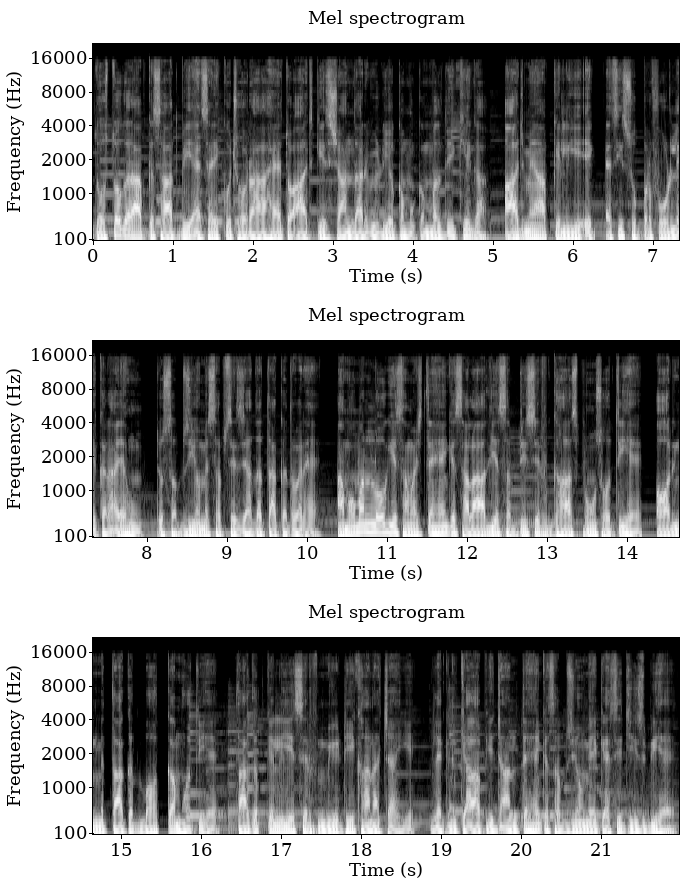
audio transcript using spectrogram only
दोस्तों, अगर आपके साथ भी ऐसा ही कुछ हो रहा है तो आज की इस शानदार वीडियो को मुकम्मल देखिएगा। आज मैं आपके लिए एक ऐसी सुपर फ़ूड लेकर आया हूँ, जो सब्जियों में सबसे ज़्यादा ताकतवर है। अमूमन लोग ये समझते हैं कि सलाद या सब्ज़ी सिर्फ़ घास फूस होती है और इनमें ताकत बहुत कम होती है। ताकत के लिए सिर्फ़ मीट ही खाना चाहिए। लेकिन क्या आप ये जानते हैं कि सब्जियों में एक ऐसी चीज़ भी है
